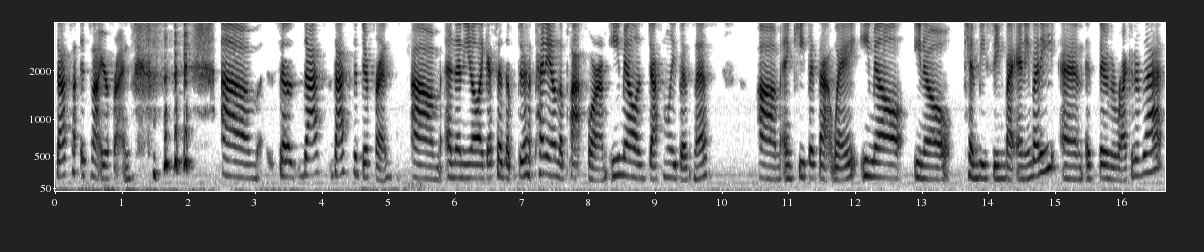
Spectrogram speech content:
that's it's not your friend. um, so that's that's the difference. Um, and then you know, like I said, the, depending on the platform, email is definitely business, um, and keep it that way. Email, you know, can be seen by anybody, and if there's a record of that.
